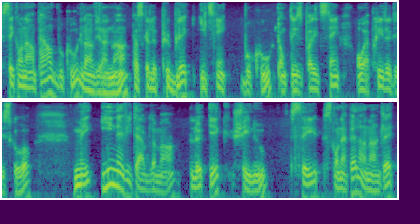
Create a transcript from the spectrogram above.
c'est qu'on en parle beaucoup de l'environnement parce que le public y tient beaucoup. Donc, les politiciens ont appris le discours. Mais inévitablement, le hic chez nous, c'est ce qu'on appelle en anglais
